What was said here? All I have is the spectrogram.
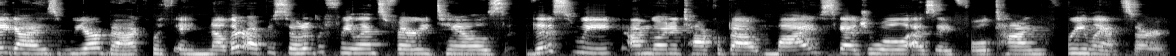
Hey guys, we are back with another episode of the Freelance Fairy Tales. This week, I'm going to talk about my schedule as a full time freelancer.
